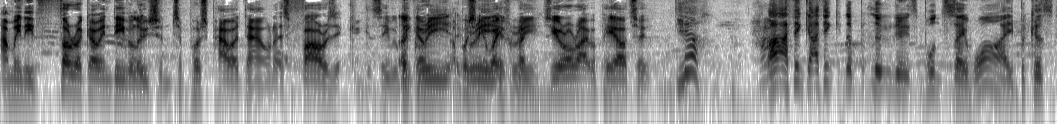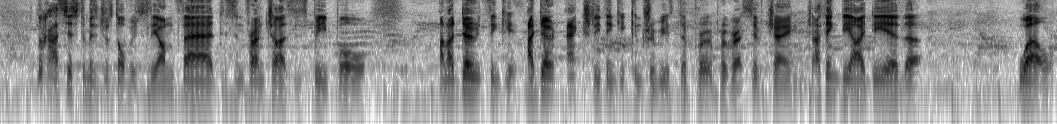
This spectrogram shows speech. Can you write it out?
and we need thoroughgoing devolution to push power down as far as it can conceivably Agree, go. agree, away from agree. So you're all right with PR two? Yeah. I I think I think the, it's important to say why because look, our system is just obviously unfair, disenfranchises people, and I don't think it. I don't actually think it contributes to pro- progressive change. I think the idea that, well,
